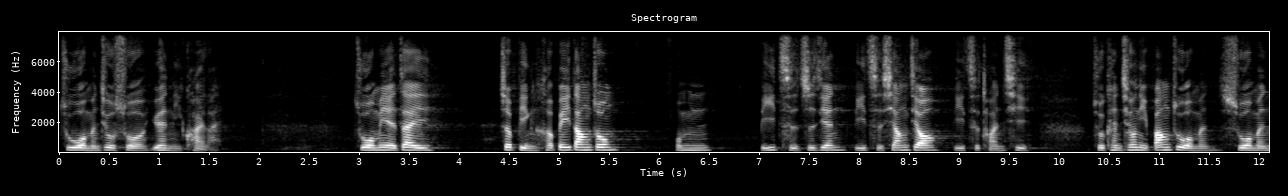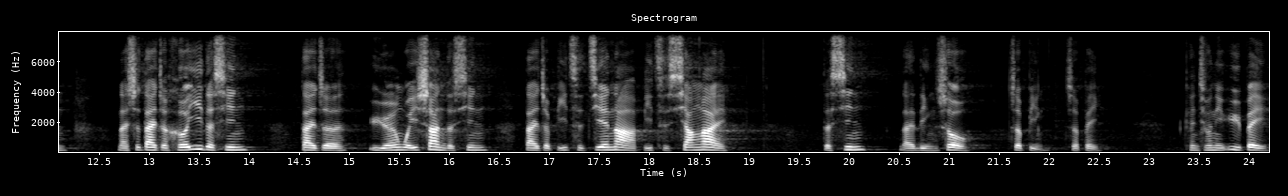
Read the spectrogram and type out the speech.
主，我们就说愿你快来。主，我们也在这饼和杯当中，我们。彼此之间彼此相交，彼此团契。主恳求你帮助我们，使我们乃是带着合一的心，带着与人为善的心，带着彼此接纳、彼此相爱的心来领受这饼这杯。恳求你预备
